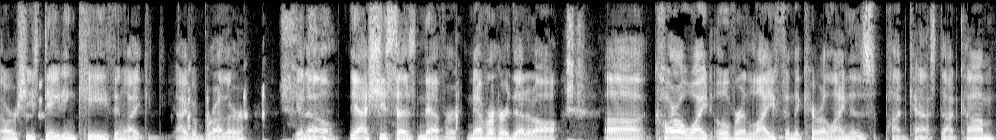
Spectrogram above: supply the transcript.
or she's dating Keith and like, I have a brother, you know. Yeah, she says never, never heard that at all. Uh, Carl White over in Life in the Carolinas podcast.com.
